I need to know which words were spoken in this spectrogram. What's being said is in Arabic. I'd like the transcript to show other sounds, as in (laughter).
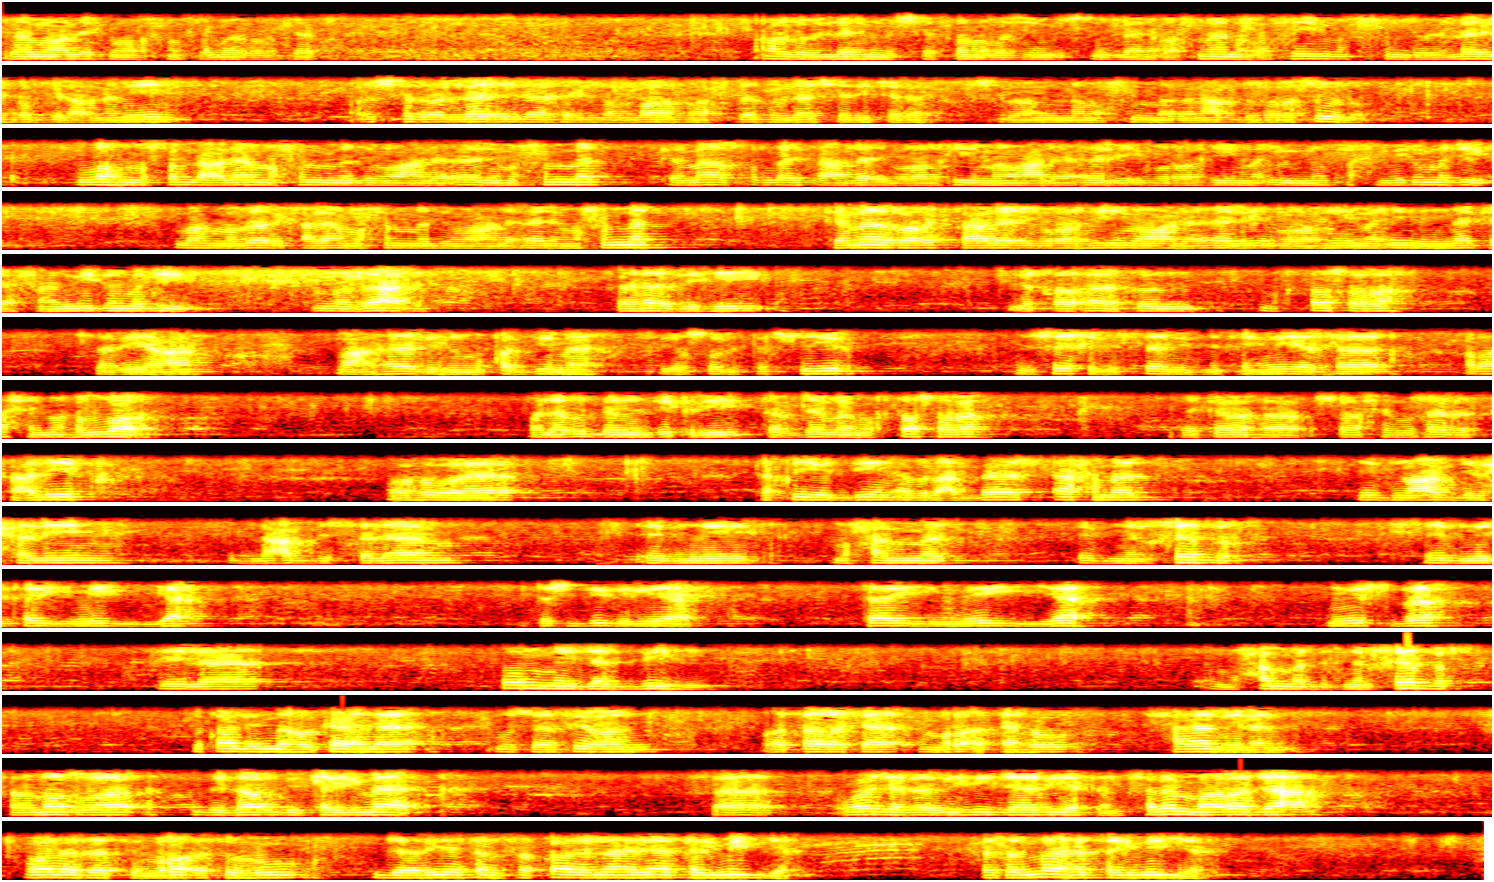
السلام عليكم ورحمة الله وبركاته. أعوذ بالله من الشيطان الرجيم. بسم الله الرحمن الرحيم. الحمد لله رب العالمين. وأشهد أن لا إله إلا الله وحده لا شريك له. أشهد أن محمدا عبده ورسوله. اللهم صل على محمد وعلى آل محمد كما صليت على إبراهيم وعلى آل إبراهيم إنك حميد مجيد. اللهم بارك على محمد وعلى آل محمد كما باركت على إبراهيم وعلى آل إبراهيم إنك حميد مجيد. أما بعد فهذه لقاءات مختصرة سريعة مع هذه المقدمة في أصول التفسير لشيخ الإسلام ابن تيمية رحمه الله. ولا بد من ذكر ترجمة مختصرة ذكرها صاحب هذا التعليق وهو تقي الدين أبو العباس أحمد ابن عبد الحليم ابن عبد السلام ابن محمد ابن الخضر ابن تيمية. تشديد الياء. تيمية. نسبة إلى أم جده. محمد بن الخضر. يقال إنه كان مسافرا وترك امرأته حاملا فمر بدرب تيماء فوجد به جارية فلما رجع ولدت امرأته جارية فقال لها يا تيمية. فسماها تيمية.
